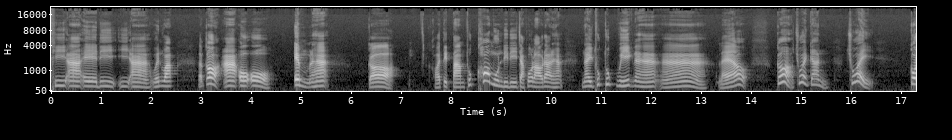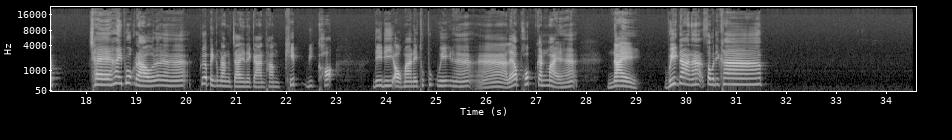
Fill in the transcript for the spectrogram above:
T R A D E R เว้นวรรคแล้วก็ R O O M นะฮะ ก็ขอติดตามทุกข้อมูลดีๆ จากพวกเราได้นะฮะ ในทุกๆวีคนะฮะ อ่า แล้วก็ช่วยกันช่วยกดแชร์ให้พวกเราด้วยนะฮะ เพื่อเป็นกำลังใจในการทำคลิปวิเคราะห์ดีๆ ออกมาในทุกๆวีคนะฮะ อ่า แล้วพบกันใหม่นะฮะ ในวีคหน้านะฮะ สวัสดีครับ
